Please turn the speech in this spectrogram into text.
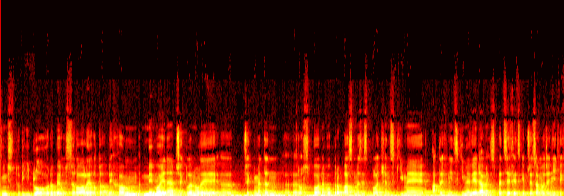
bezpečnostních studií dlouhodobě usilovali o to, abychom mimo jiné překlenuli, eh, řekněme, ten rozpor nebo propast mezi společenskými a technickými vědami, specificky, protože samozřejmě těch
